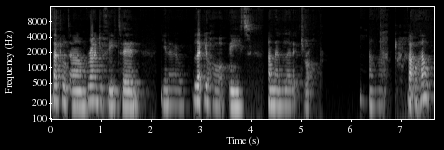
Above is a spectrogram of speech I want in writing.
settle down, ground your feet in, you know, let your heart beat, and then let it drop. And that, that will help.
